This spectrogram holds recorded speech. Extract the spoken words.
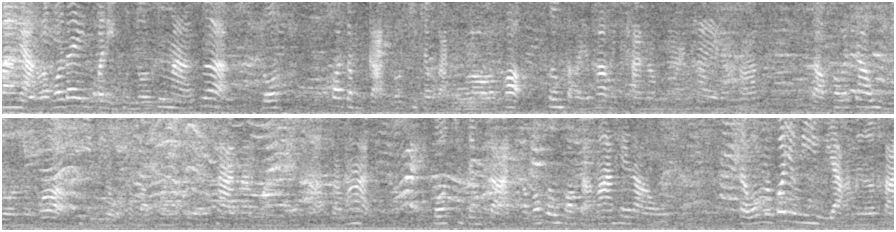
บางอย่างเราก็ได้ประดิษฐ์หุ่นยนต์ขึ้นมาเพื่อลด ข้อจำกัดลดขีดจำกัดของเรา แล้วก็เพิ่มศักยภาพในการทำงานให้นะคะสำหรับข้าพเจ้าหุ่นยนต์เนี่ยก็มีประโยชน์สำหรับมนุษยชาติมากมายค่ะ สามารถลดขีดจำกัดแล้วก็เพิ่มความสามารถให้เรา แต่ว่ามันก็ยังมีอยู่อย่างหนึ่งนะคะ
